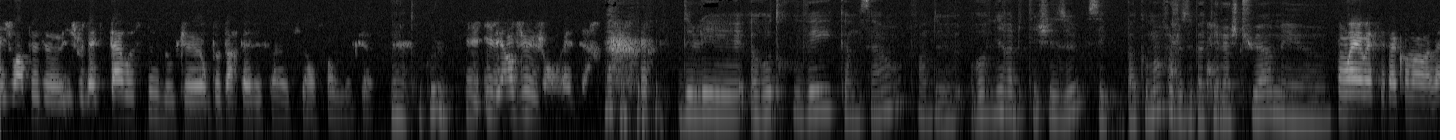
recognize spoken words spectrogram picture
il joue un peu de, il joue de la guitare aussi, donc euh, on peut partager ça aussi ensemble. Donc, euh, ah, trop cool. Il, il, est indulgent, on va dire. de les retrouver comme ça, enfin de revenir habiter chez eux, c'est pas commun. Enfin, je sais pas quel âge tu as, mais. Euh... Ouais, ouais, c'est pas commun. Ouais.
